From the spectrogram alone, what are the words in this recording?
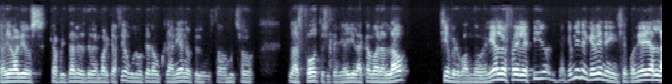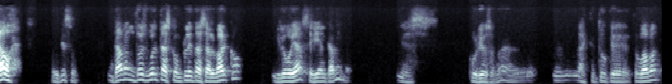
que había varios capitanes de la embarcación, uno que era ucraniano, que le gustaba mucho las fotos y tenía ahí la cámara al lado, siempre cuando venían los frailecillos, que vienen, que vienen, y se ponía ahí al lado, pues eso, daban dos vueltas completas al barco y luego ya seguían camino. es curioso, ¿no? La actitud que tomaban.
